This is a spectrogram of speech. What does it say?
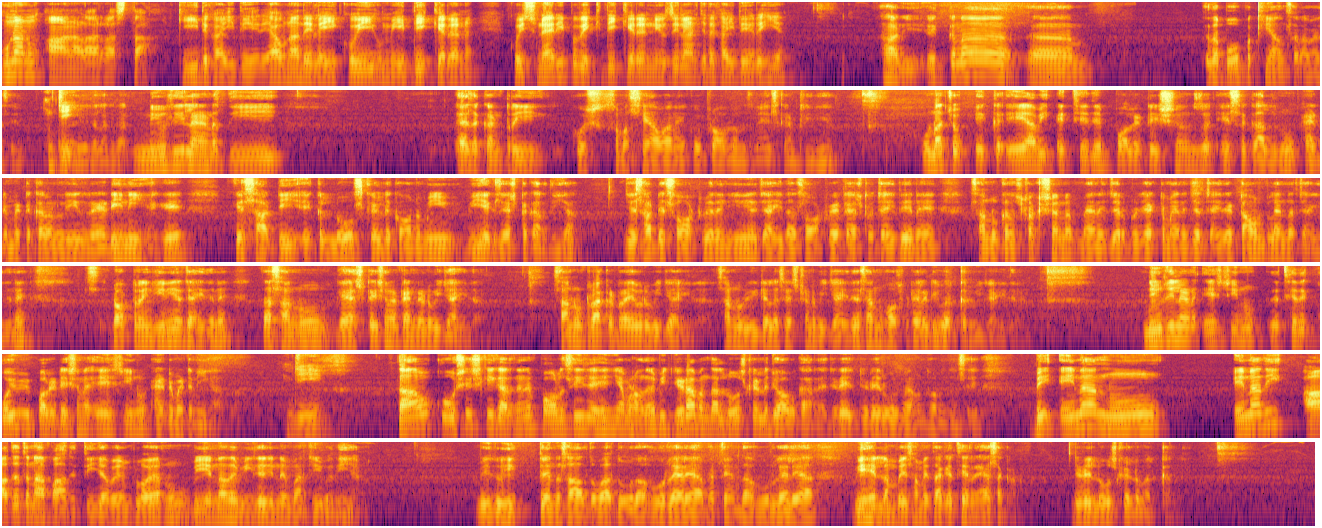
ਉਹਨਾਂ ਨੂੰ ਆਉਣ ਵਾਲਾ ਰਸਤਾ ਕੀ ਦਿਖਾਈ ਦੇ ਰਿਹਾ? ਉਹਨਾਂ ਦੇ ਲਈ ਕੋਈ ਉਮੀਦ ਦੀ ਕਿਰਨ, ਕੋਈ ਸੁਨਹਿਰੀ ਭਵਿੱਖ ਦੀ ਕਿਰਨ ਨਿਊਜ਼ੀਲੈਂਡ 'ਚ ਦਿਖਾਈ ਦੇ ਰਹੀ ਆ? ਹਾਂਜੀ, ਇੱਕ ਨਾ ਇਹਦਾ ਬਹੁਤ ਪੱਖੀ ਆਨਸਰ ਆ ਵੈਸੇ। ਜੀ। ਇਹ ਗੱਲ ਕਰਾਂ ਨਿਊਜ਼ੀਲੈਂਡ ਦੀ ਐਜ਼ ਅ ਕੰਟਰੀ ਕੁਝ ਸਮੱਸਿਆਵਾਂ ਨੇ ਕੋਈ ਪ੍ਰੋਬਲਮਸ ਨੇ ਇਸ ਕੰਟਰੀ ਦੀਆਂ। ਉਹਨਾਂ ਚੋਂ ਇੱਕ ਇਹ ਆ ਵੀ ਇੱਥੇ ਦੇ ਪੋਲੀਟੀਸ਼ੀਅਨਸ ਇਸ ਗੱਲ ਨੂੰ ਐਡਮਿਟ ਕਰਨ ਲਈ ਰੈਡੀ ਨਹੀਂ ਹੈਗੇ ਕਿ ਸਾਡੀ ਇੱਕ ਲੋ ਸਕਿਲਡ ਇਕਨੋਮੀ ਵੀ ਐਗਜ਼ਿਸਟ ਕਰਦੀ ਆ। ਜੇ ਸਾਡੇ ਸੌਫਟਵੇਅਰ ਇੰਜੀਨੀਅਰ ਚਾਹੀਦਾ ਸੌਫਟਵੇਅਰ ਟੈਸਟਰ ਚਾਹੀਦੇ ਨੇ ਸਾਨੂੰ ਕੰਸਟਰਕਸ਼ਨ ਮੈਨੇਜਰ ਪ੍ਰੋਜੈਕਟ ਮੈਨੇਜਰ ਚਾਹੀਦੇ ਟਾਊਨ ਪਲੈਨਰ ਚਾਹੀਦੇ ਨੇ ਡਾਕਟਰ ਇੰਜੀਨੀਅਰ ਚਾਹੀਦੇ ਨੇ ਤਾਂ ਸਾਨੂੰ ਗੈਸ ਸਟੇਸ਼ਨ ਅਟੈਂਡੈਂਟ ਵੀ ਚਾਹੀਦਾ। ਸਾਨੂੰ ਟਰੱਕ ਡਰਾਈਵਰ ਵੀ ਚਾਹੀਦਾ। ਸਾਨੂੰ ਰੀਟੇਲ ਅਸਿਸਟੈਂਟ ਵੀ ਚਾਹੀਦਾ। ਸਾਨੂੰ ਹਸਪਿਟੈਲਿਟੀ ਵਰਕਰ ਵੀ ਚਾਹੀਦੇ ਨੇ। ਨਿਊਜ਼ੀਲੈਂਡ ਇਸ ਚੀਜ਼ ਨੂੰ ਇੱਥੇ ਦੇ ਕੋਈ ਵੀ ਪੋਲੀਟੀਸ਼ੀਅਨ ਇਸ ਚੀਜ਼ ਨੂੰ ਐਡਮਿਟ ਨਹੀਂ ਕਰਦਾ। ਜੀ। ਤਾਂ ਉਹ ਕੋਸ਼ਿਸ਼ ਕੀ ਕਰਦੇ ਨੇ ਪਾਲਿਸੀਜ਼ ਇਹ ਜਿਹੀਆਂ ਬਣਾਉਂਦੇ ਨੇ ਵੀ ਜਿਹੜਾ ਬੰਦਾ ਲੋ ਸਕਿਲਡ ਜੌਬ ਕਰ ਰਿਹਾ ਜਿਹੜੇ ਜਿਹੜੇ ਰੋਲ ਮੈਂ ਹੁਣ ਤੁਹਾਨੂੰ ਦੱਸੇ ਵੀ ਇਹਨਾਂ ਨੂੰ ਇਹਨਾਂ ਦੀ ਆਦਤ ਨਾ ਪਾ ਦਿੱਤੀ ਜਾਵੇ EMPLOYER ਨੂੰ ਵੀ ਇਹਨਾਂ ਦੇ ਵੀਜ਼ੇ ਜਿੰਨੇ ਮਰਜ਼ੀ ਵਧੀ ਜਾਣ। ਵੀ ਤੁਸੀਂ 3 ਸਾਲ ਤੋਂ ਬਾਅਦ 2 ਦਾ ਹੋਰ ਲੈ ਲਿਆ, ਫਿਰ 3 ਦਾ ਹੋਰ ਲੈ ਲਿਆ, ਵੀ ਇਹ ਲੰਬੇ ਸਮੇਂ ਤੱਕ ਇੱਥੇ ਰਹਿ ਸਕਣ, ਜਿਹੜੇ ਲੋ ਸਕਿਲਡ ਵਰਕਰ ਨੇ।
